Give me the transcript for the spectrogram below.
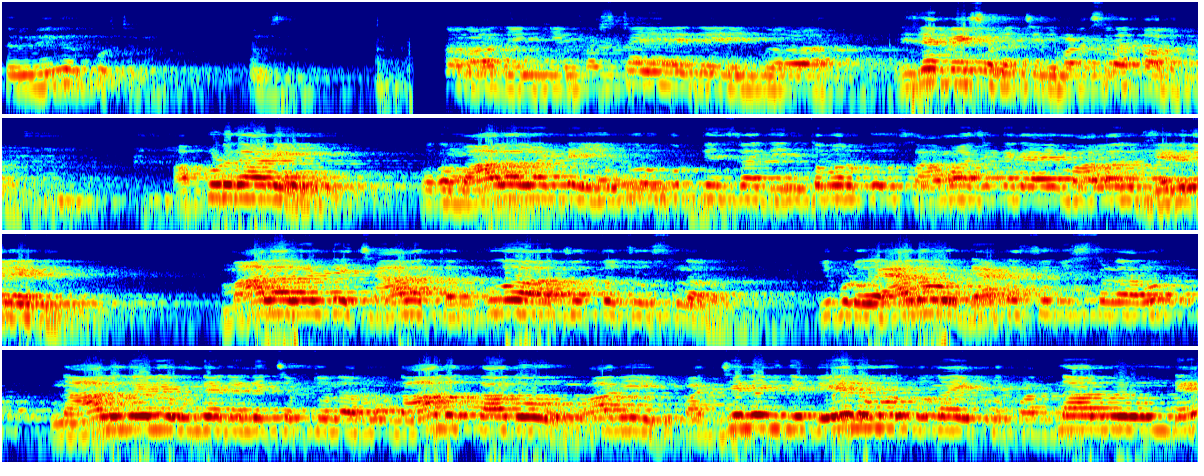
సవినయంగా కోరుతున్నాను. నమస్తే. దీనికి ఫస్ట్ రిజర్వేషన్ వచ్చింది మడసర తాలూకు. అప్పుడు కానీ ఒక మాలలంటే ఎవరు గుర్తించినది ఇంతవరకు సామాజిక న్యాయం మాలలు జరగలేదు. మాలలంటే చాలా తక్కువ చూపుతో చూస్తున్నారు. ఇప్పుడు ఏదో డేటా చూపిస్తున్నారు. నాలుగు వేలే ఉండేదని చెప్తున్నారు. నాలుగు కాదు అవి పద్దెనిమిది వేల ఓట్లు ఉన్నాయి. ఇప్పుడు పద్నాలుగు ఉండే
